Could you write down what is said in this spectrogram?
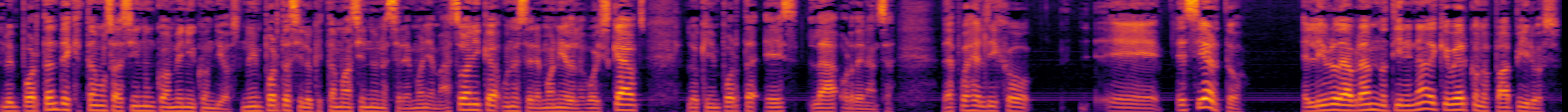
Lo importante es que estamos haciendo un convenio con Dios. No importa si lo que estamos haciendo es una ceremonia masónica, una ceremonia de los Boy Scouts, lo que importa es la ordenanza. Después él dijo, eh, es cierto, el libro de Abraham no tiene nada que ver con los papiros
